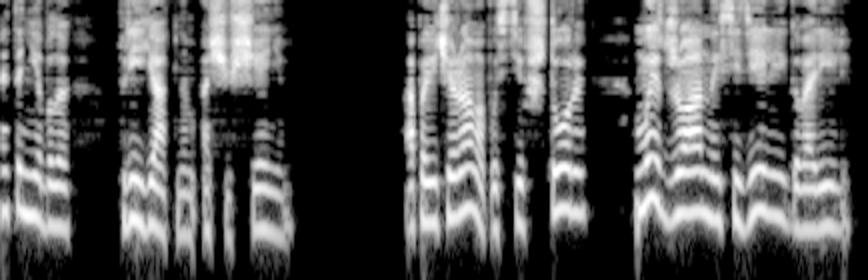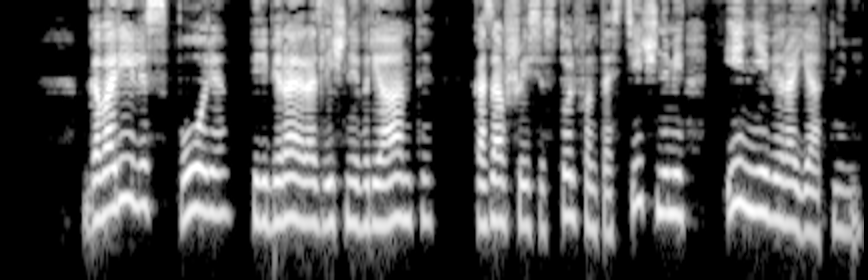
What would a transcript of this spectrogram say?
Это не было приятным ощущением. А по вечерам, опустив шторы, мы с Джоанной сидели и говорили. Говорили, споря, перебирая различные варианты, казавшиеся столь фантастичными и невероятными.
